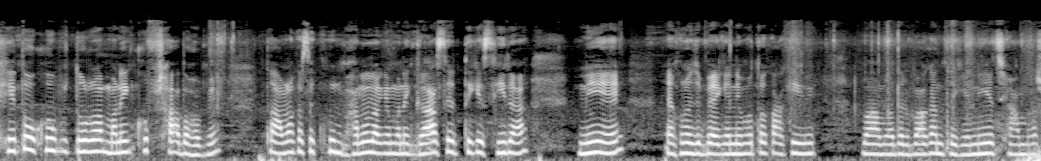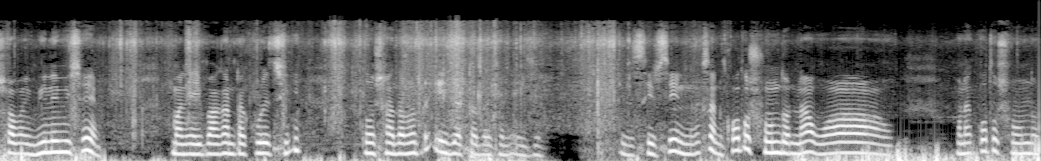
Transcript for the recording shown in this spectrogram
খেতেও খুব তোর মানে খুব স্বাদ হবে। তো আমার কাছে খুব ভালো লাগে মানে গাছের থেকে সিরা নিয়ে এখন যে ব্যাগে নিব। তো কাকি বা আমাদের বাগান থেকে নিয়েছে, আমরা সবাই মিলেমিশে মানে এই বাগানটা করেছি। তো সাধারণত এই যে একটা দেখেন, এই যে সিরসিন দেখছেন? কত সুন্দর না? ওয়াও! মানে কত সুন্দর,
